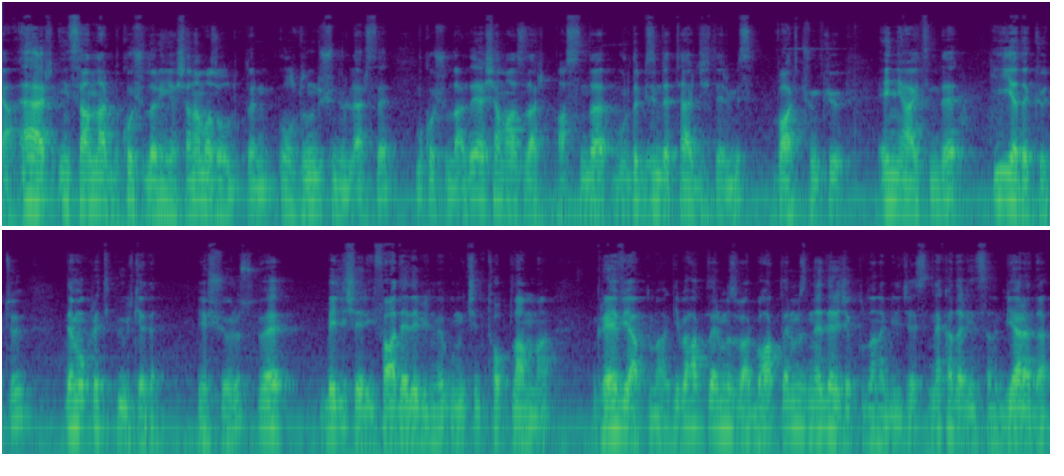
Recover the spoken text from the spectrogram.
Ya eğer insanlar bu koşulların yaşanamaz olduklarını olduğunu düşünürlerse bu koşullarda yaşamazlar. Aslında burada bizim de tercihlerimiz var. Çünkü en nihayetinde iyi ya da kötü demokratik bir ülkede yaşıyoruz ve belli şeyleri ifade edebilme, bunun için toplanma, grev yapma gibi haklarımız var. Bu haklarımızı ne derece kullanabileceğiz? Ne kadar insanı bir arada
